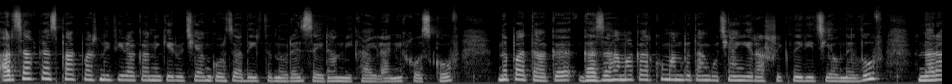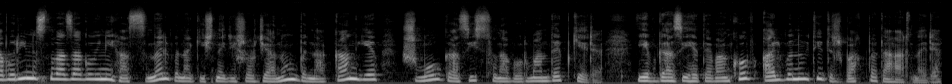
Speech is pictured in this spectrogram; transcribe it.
Արցախ գազ փակbaşնի տիրական ընկերության գործադիր տնօրեն Սեյրան Միքայելյանի խոսքով նպատակը գազահամակարգում անվտանգության երաշխիքներից ելնելով հնարավորինս նվազագույնի հասցնել բնակիչների շրջանում բնական եւ շմուլ գազի ցունավորման դեպքերը եւ գազի հետևանքով այլ բնույթի դժբախտ պատահարները։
